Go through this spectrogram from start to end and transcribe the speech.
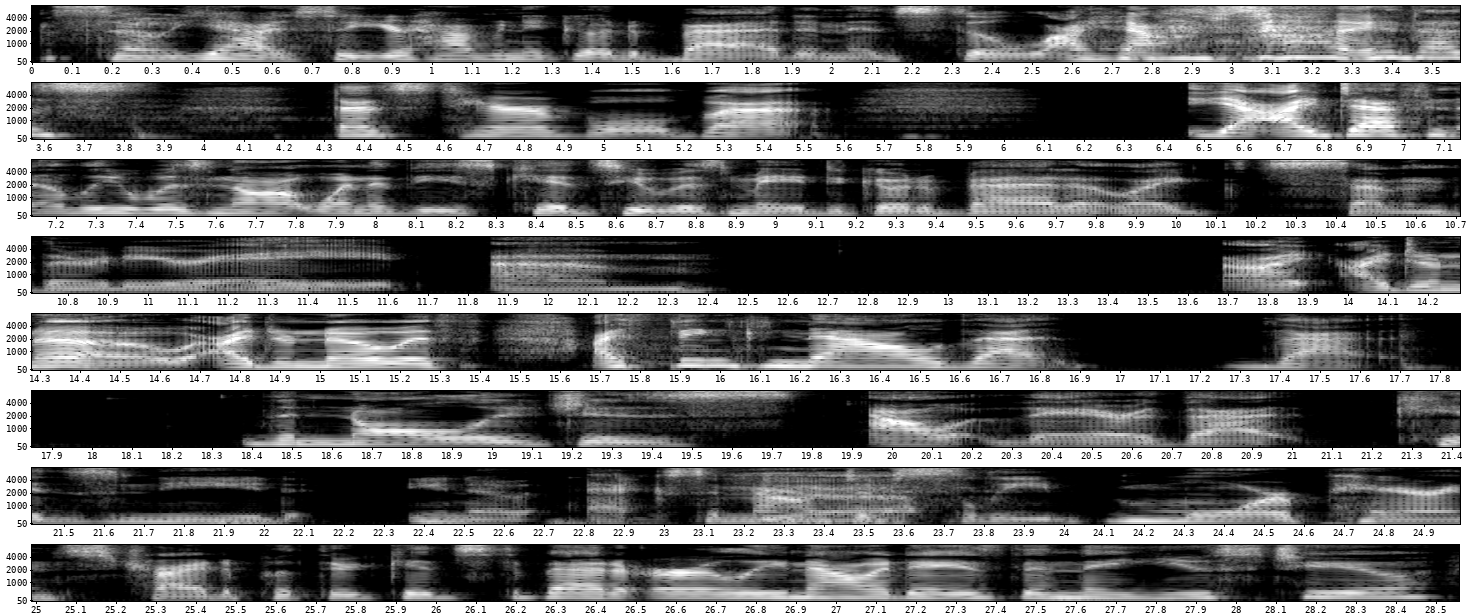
so yeah, so you're having to go to bed and it's still light outside. That's that's terrible, but yeah, I definitely was not one of these kids who was made to go to bed at like 7:30 or 8. Um I I don't know. I don't know if I think now that that the knowledge is out there that kids need you know x amount Yeah. of sleep more parents try to put their kids to bed early nowadays than they used to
